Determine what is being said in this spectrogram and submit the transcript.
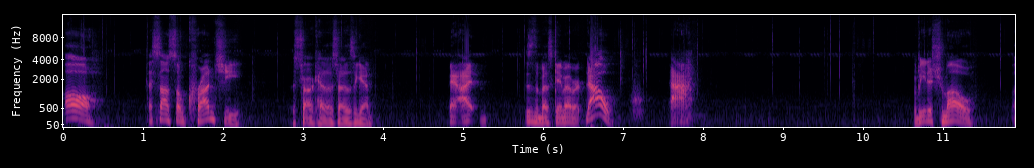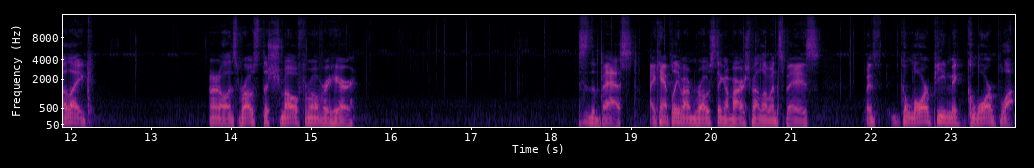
Oh! That sounds so crunchy. Let's try. Okay, let's try this again. Man, I. This is the best game ever. No. Ah. Beat a schmo. But like. I don't know. Let's roast the schmo from over here. This is the best. I can't believe I'm roasting a marshmallow in space. With Glorpy McGlor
